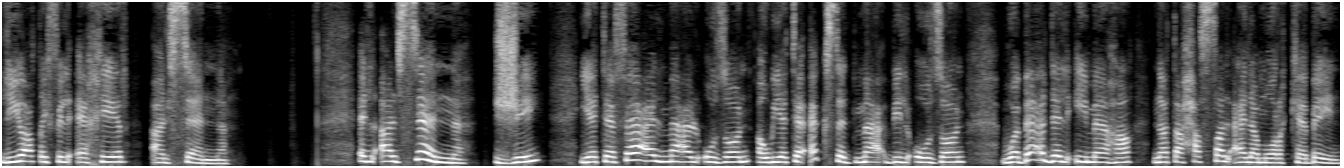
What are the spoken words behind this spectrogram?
ليعطي في الأخير ألسان الألسان G يتفاعل مع الأوزون أو يتأكسد مع بالأوزون وبعد الإماهة نتحصل على مركبين.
